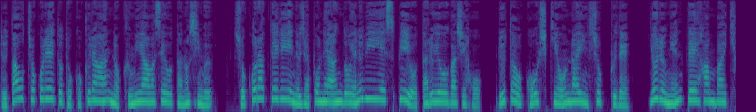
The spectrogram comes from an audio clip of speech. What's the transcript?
ルタオチョコレートとコクラあんの組み合わせを楽しむ、ショコラテリーヌジャポネ &NBSP タル洋菓子法、ルタオ公式オンラインショップで、夜限定販売企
